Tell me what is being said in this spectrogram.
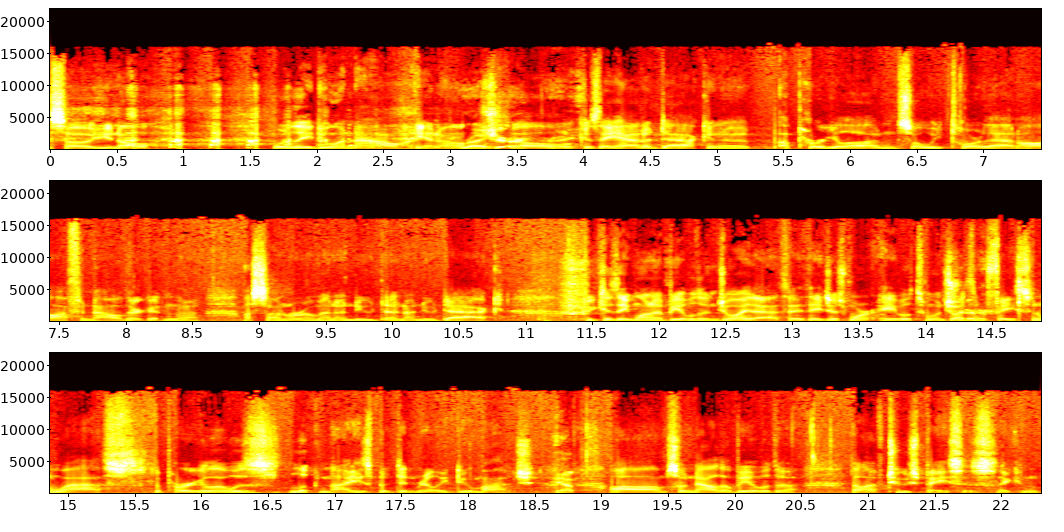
So you know, what are they doing now? You know, Right. Sure, So right. because they had a deck and a, a pergola, and so we tore that off, and now they're getting a, a sunroom and a new and a new deck because they want to be able to enjoy that. They, they just weren't able to enjoy it. They're facing west. The pergola was looked nice, but didn't really do much. Yep. Um, so now they'll be able to, they'll have two spaces. They can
